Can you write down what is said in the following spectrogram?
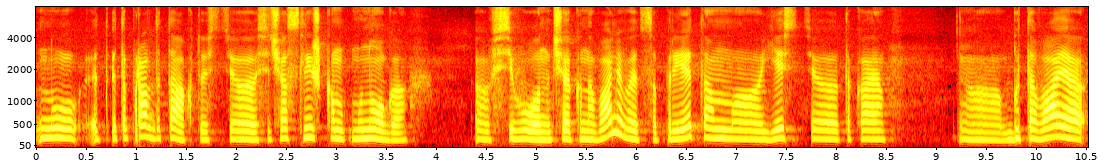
ну, это, это правда так. То есть э, сейчас слишком много э, всего на человека наваливается, при этом э, есть такая Э, бытовая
